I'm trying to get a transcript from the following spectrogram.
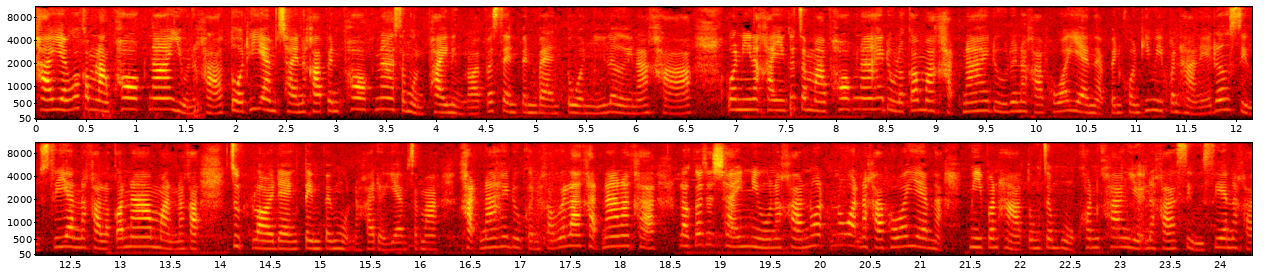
นะคะแยมก็กำลังพอกหน้าอยู่นะคะ ตัวที่แยมใช้นะคะ เป็นพอกหน้าสมุนไพร100%เป็นแบรนด์ตัวนี้เลยนะคะ วันนี้นะคะแยมก็จะมาพอกหน้าให้ดูแล้วก็มาขัดหน้าให้ดูด้วยนะคะ เพราะว่าแยมเนี่ยเป็นคนที่มีปัญหาในเรื่องสิวเซียนนะคะ แล้วก็หน้ามันนะคะ จุดรอยแดงเต็มไปหมดนะคะ เดี๋ยวแยมจะมาขัดหน้าให้ดูกันนะคะ เวลาขัดหน้านะคะ เราก็จะใช้นิ้วนะคะ นวดนวดนะคะ เพราะว่าแยมน่ะมีปัญหาตรงจมูกค่อนข้างเยอะนะคะ สิวเซียนนะคะ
